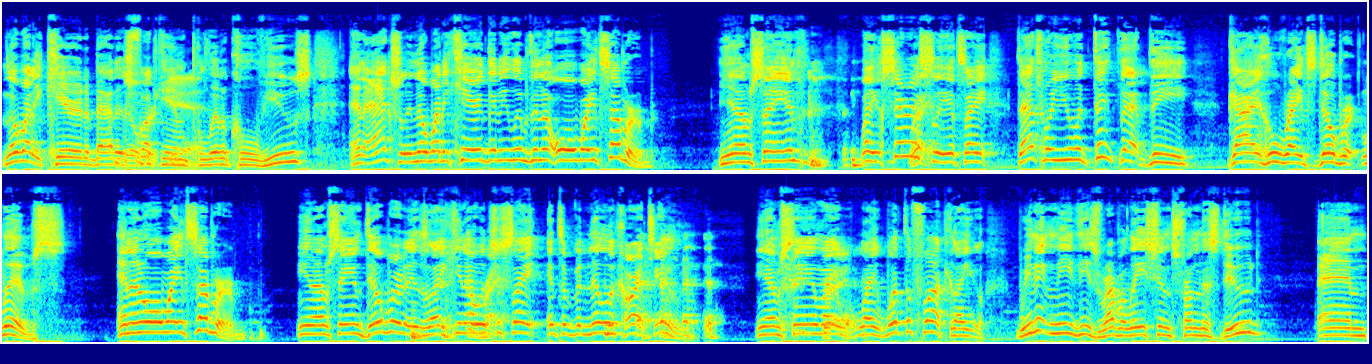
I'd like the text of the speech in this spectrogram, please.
Nobody cared about his Dilbert, fucking yeah. political views, and actually nobody cared that he lived in an all white suburb. You know what I'm saying? like seriously, right. it's like that's where you would think that the guy who writes Dilbert lives in an all white suburb. You know what I'm saying? Dilbert is like, you know, it's right. just like it's a vanilla cartoon. you know what I'm saying? Like right. like what the fuck? Like we didn't need these revelations from this dude. And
